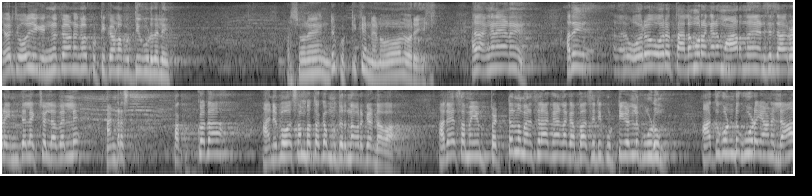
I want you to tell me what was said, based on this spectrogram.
ഞാൻ ഒരു ചോദ്യം നിങ്ങൾക്കാണ് നിങ്ങളെ കുട്ടിക്കാണോ ബുദ്ധി കൂടുതൽ? പക്ഷേ എന്റെ കുട്ടിക്ക് തന്നെയാണോ? എന്ന് പറയും. അത് അങ്ങനെയാണ്. അത് ഓരോ ഓരോ തലമുറ അങ്ങനെ മാറുന്നതിനനുസരിച്ച് അവരുടെ ഇന്റലക്ച്വൽ ലെവലിൽ അണ്ടർ പക്വത അനുഭവ സമ്പത്തൊക്കെ മുതിർന്നവർക്ക് ഉണ്ടാവാം അതേസമയം പെട്ടെന്ന് മനസ്സിലാക്കാനുള്ള കപ്പാസിറ്റി കുട്ടികളിൽ കൂടും. അതുകൊണ്ട് കൂടെയാണ് ലാ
